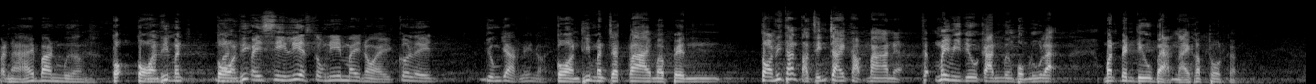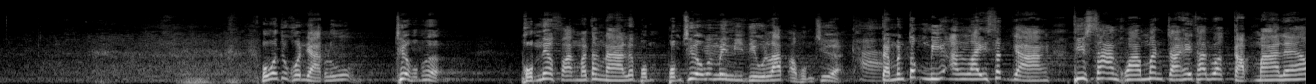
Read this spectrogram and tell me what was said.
ปัญหาให้บ้านเมืองก่อนก่อนที่มันก่อนที่มัไปซีเรียสตรงนี้ไม่หน่อย ก็เลยยุ่งยากนิดหน่อย ก่อนที่มันจะกลายมาเป็น ตอนที่ท่านตัดสินใจกลับมาเนี่ย ไม่มีดิวการเมืองผมรู้แล้วมันเป็นดิวแบบไหนครับโทษครับผมว่าทุกคนอยากรู้ เชื่อผมเถอะ ผมเนี่ยฟังมาตั้งนานแล้วผมผมเชื่อว่าไม่มีดิวลับอะผมเชื่อ ค่ะแต่มันต้องมีอะไรสักอย่างที่สร้างความมั่นใจให้ท่านว่ากลับมาแล้ว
